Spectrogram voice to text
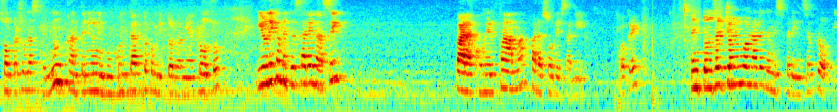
son personas que nunca han tenido ningún contacto con Víctor Damián Rosso y únicamente salen así para coger fama, para sobresalir, ¿ok? Entonces yo vengo a hablar de mi experiencia propia,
